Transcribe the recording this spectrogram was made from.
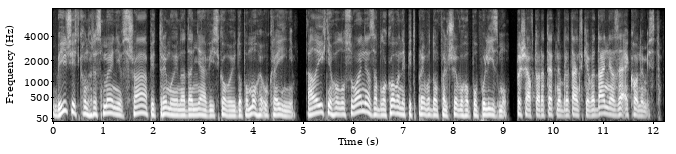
Більшість конгресменів США підтримує надання військової допомоги Україні, але їхнє голосування заблоковане під приводом фальшивого популізму, пише авторитетне британське видання The Economist.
